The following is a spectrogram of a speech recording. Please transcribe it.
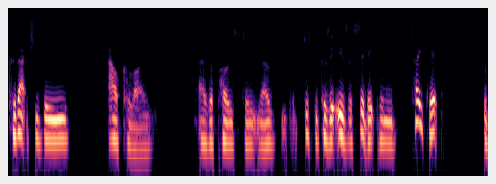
could actually be alkaline, as opposed to, you know, just because it is acidic when you take it, the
